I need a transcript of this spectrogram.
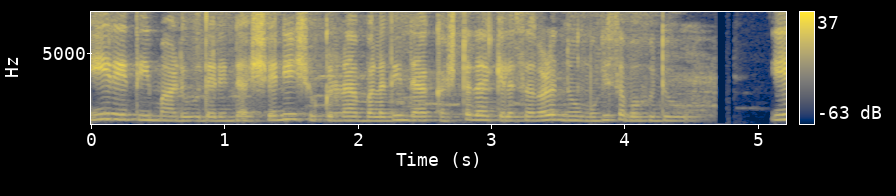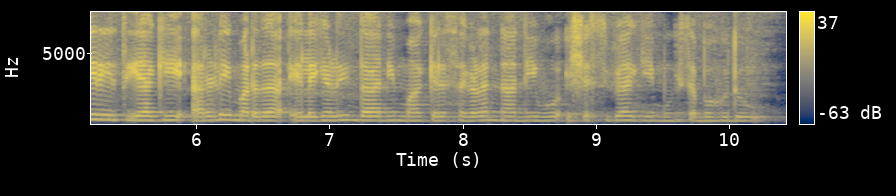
ಈ ರೀತಿ ಮಾಡುವುದರಿಂದ ಶನಿ ಶುಕ್ರನ ಬಲದಿಂದ ಕಷ್ಟದ ಕೆಲಸಗಳನ್ನು ಮುಗಿಸಬಹುದು. ಈ ರೀತಿಯಾಗಿ ಅರಳಿ ಮರದ ಎಲೆಗಳಿಂದ ನಿಮ್ಮ ಕೆಲಸಗಳನ್ನು ನೀವು ಯಶಸ್ವಿಯಾಗಿ ಮುಗಿಸಬಹುದು.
